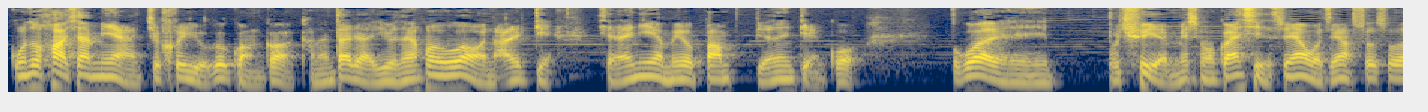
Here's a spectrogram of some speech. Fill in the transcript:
公众号下面就会有个广告。可能大家有人会问我哪里点，显然你也没有帮别人点过。不过不去也没什么关系。虽然我这样说说，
